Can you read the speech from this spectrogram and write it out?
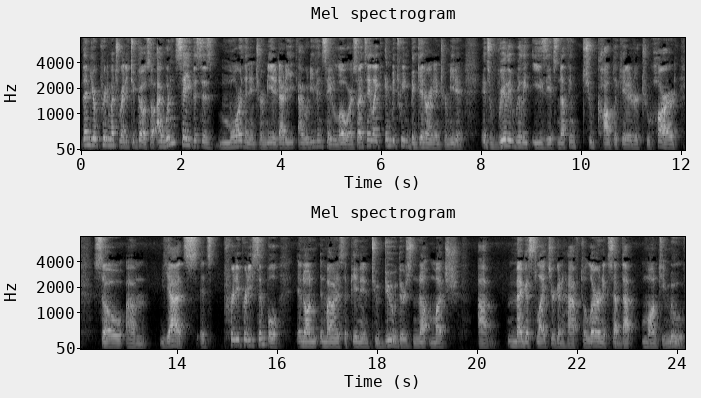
then you're pretty much ready to go. So I wouldn't say this is more than intermediate. I'd, I would even say lower. So I'd say like in between beginner and intermediate. It's really, really easy. It's nothing too complicated or too hard. So um, yeah, it's it's pretty, pretty simple. And on, in my honest opinion, to do, there's not much uh, mega slides you're going to have to learn except that Monty move.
